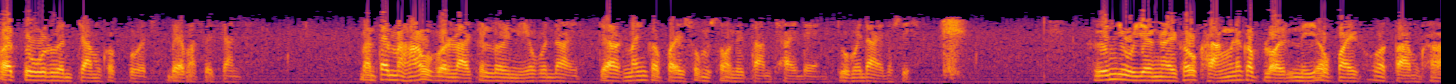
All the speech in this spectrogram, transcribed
ประตูเรือนจำก็เปิดแบบอัศจรรย์บรรทันมหาอุปราชก็เลยหนีออกไปได้ จากนั้นก็ไปซุ่มซ่อนในตามชายแดนอยู่ไม่ได้แล้วสิขืนอยู่ยังไงเขาขังแล้วก็ปล่อยหนีออกไปเขาก็ตามฆ่า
